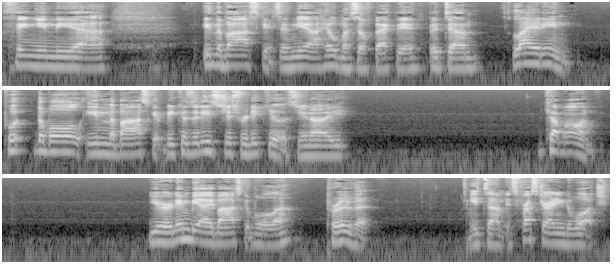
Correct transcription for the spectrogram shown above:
thing in the uh, in the basket!" And yeah, I held myself back there, but um, lay it in. Put the ball in the basket because it is just ridiculous, you know. Come on, you're an NBA basketballer. Prove it. It's um, it's frustrating to watch.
